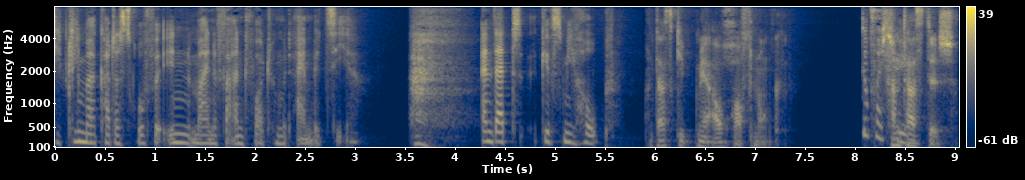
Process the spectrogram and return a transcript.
die Klimakatastrophe in meine Verantwortung mit einbeziehe. And that gives me hope. Und das gibt mir auch Hoffnung. Super schön. Fantastisch.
